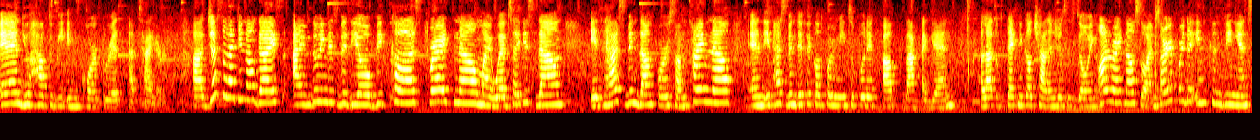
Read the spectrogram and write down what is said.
and you have to be in corporate attire. Uh, just to let you know guys, I'm doing this video because right now my website is down. It has been down for some time now and it has been difficult for me to put it up back again. A lot of technical challenges is going on right now so i'm sorry for the inconvenience.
